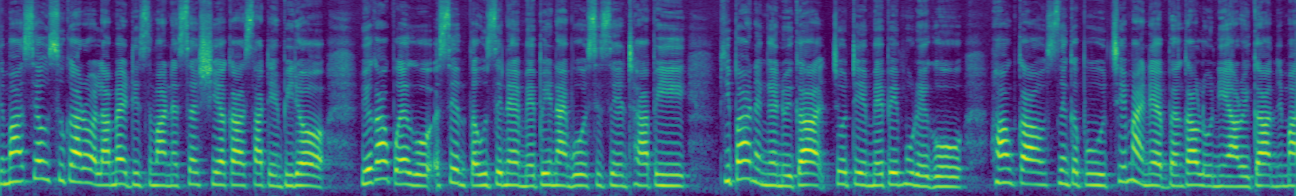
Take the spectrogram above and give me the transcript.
ြန်မာစစ်အုပ်စုကတော့လာမယ့်ဒီဇင်ဘာ28ရက်ကစတင်ပြီးတော့ရွေးကောက်ပွဲကိုအဆင့်30နဲ့မဲပေးနိုင်ဖို့စီစဉ်ထားပြီးပြည်ပနိုင်ငံတွေကကြိုတင်မဲပေးမှုတွေကိုဟောင်ကောင်စင်ကာပူချင်းမိုင်နဲ့ဘန်ကောက်လိုနေရာတွေကမြန်မာ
